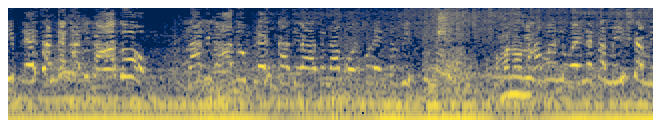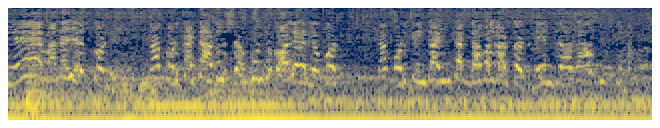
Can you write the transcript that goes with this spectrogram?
ఈ ప్లేస్ అంటే నాది కాదు. నాది కాదు ప్లేస్ నాది కాదు. నా కొడుకు రెండు తీసుకున్నాను సామాన్లు పోయినాక మీ ఇష్టం ఏమైనా చేసుకోండి. నా కొడుకు అయితే అదృష్టం గుంజుకోలేరు ఒకటి నా కొడుకు ఇంకా ఇంకా డబల్ కడతాడు. నేను చాలా ఆశిస్తున్నాను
